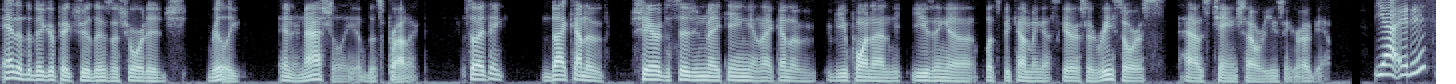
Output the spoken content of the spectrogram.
And in the bigger picture, there's a shortage, really internationally, of this product. So I think that kind of shared decision making and that kind of viewpoint on using a what's becoming a scarcer resource has changed how we're using RhoGAM. Yeah, it is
